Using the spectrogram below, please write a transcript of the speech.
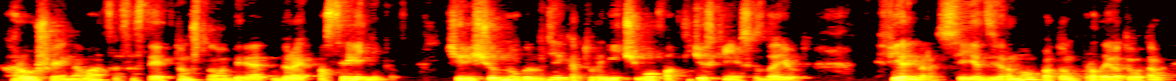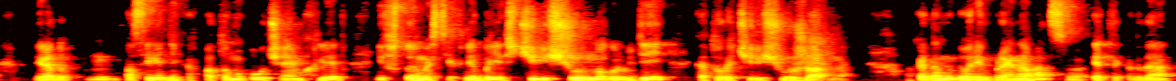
Хорошая инновация состоит в том, что она убирает, убирает посредников. Чересчур много людей, которые ничего фактически не создают. Фермер сеет зерно, потом продает его там ряду посредников, потом мы получаем хлеб, и в стоимости хлеба есть чересчур много людей, которые чересчур жадны. Когда мы говорим про инновацию, это когда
